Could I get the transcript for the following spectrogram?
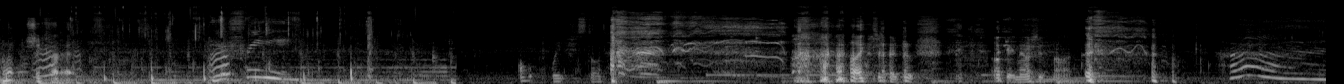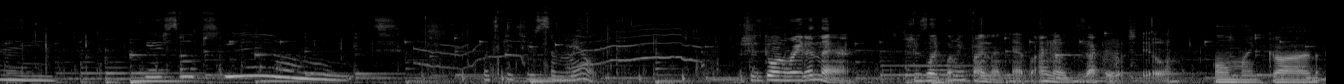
Oh, she cut it. You're free. Oh, wait, she's still attached. I like to... Okay, now she's not. Hi. You're so cute. Let's get you some milk. She's going right in there. She's like, let me find that nip. I know exactly what to do. Oh my god.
